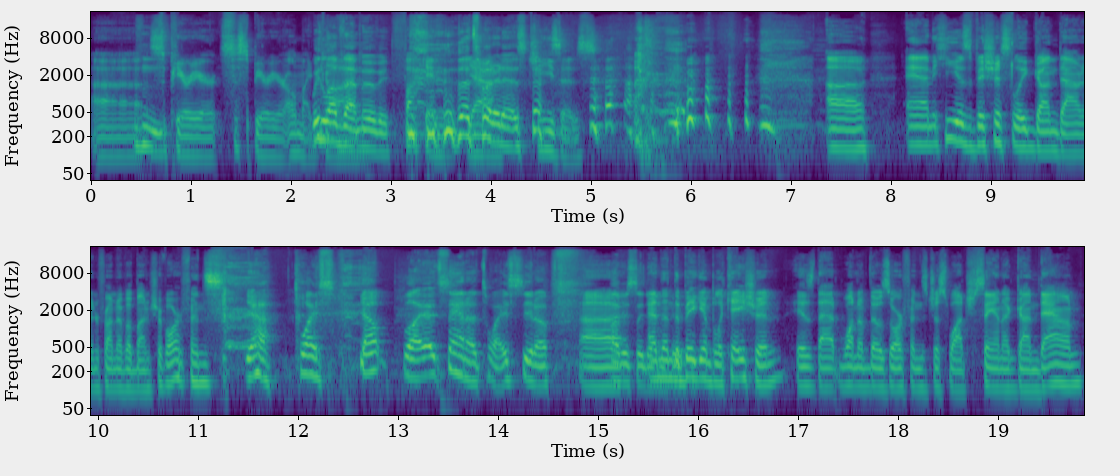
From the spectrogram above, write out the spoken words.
Uh, superior, superior. Oh my! Mm-hmm. We God. love that movie. Fucking, That's yeah, what it is. Jesus. uh, and he is viciously gunned down in front of a bunch of orphans. Yeah, twice. yep. well, it's Santa twice, you know. Obviously, Uh, and then the big implication is that one of those orphans just watched Santa gun down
